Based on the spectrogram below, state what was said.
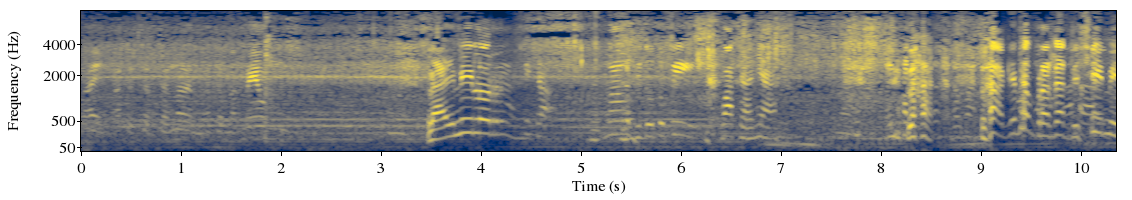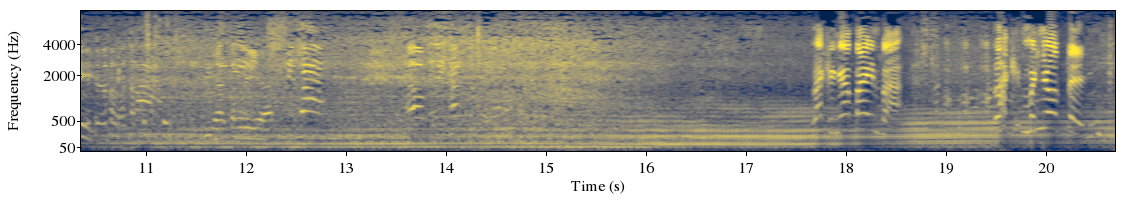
lain ada jam-jaman ada makreum lah ini lur. Tidak mau ditutupi wajahnya lah lah kita berada di sini. Tidak terlihat. Kita melihat lagi ngapain pak? Lagi menyoting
